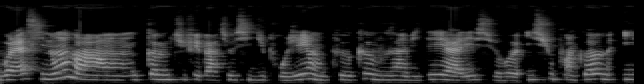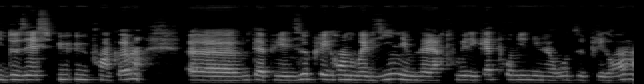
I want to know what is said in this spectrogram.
voilà, sinon, ben, comme tu fais partie aussi du projet, on peut que vous inviter à aller sur issue.com, i2suu.com. Euh, vous tapez The Playground Webzine et vous allez retrouver les quatre premiers numéros de The Playground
